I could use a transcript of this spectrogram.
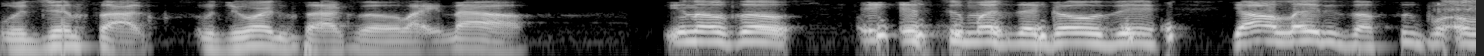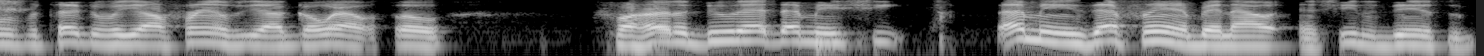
with gym socks with Jordan socks. So like, nah, you know. So it, it's too much that goes in. Y'all ladies are super overprotective of y'all friends when y'all go out. So for her to do that, that means she that means that friend been out and she did some.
